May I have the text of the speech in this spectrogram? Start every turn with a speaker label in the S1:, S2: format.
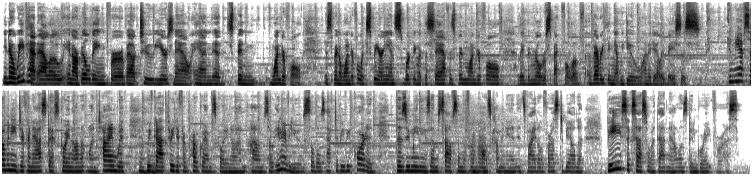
S1: You know, we've had ALLO in our building for about two years now, and it's been wonderful. It's been a wonderful experience. Working with the staff has been wonderful. They've been real respectful of, of everything that we do on a daily basis.
S2: And we have so many different aspects going on at one time. With mm-hmm. we've got three different programs going on. Um, so interviews, so those have to be recorded. The Zoom meetings themselves and the phone mm-hmm. calls coming in. It's vital for us to be able to be successful with that. Now has been great for us.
